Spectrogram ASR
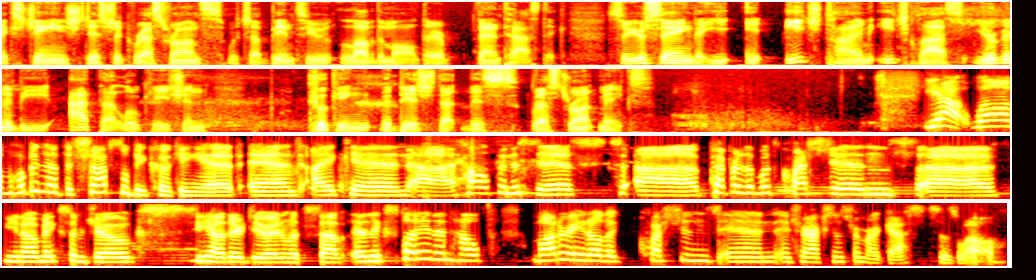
exchange district restaurants, which I've been to, love them all. They're fantastic. So you're saying that e- each time, each class, you're going to be at that location cooking the dish that this restaurant makes. Yeah, well, I'm hoping that the chefs will be cooking it, and I can uh, help and assist, uh, pepper them with questions, uh, you know, make some jokes, see how they're doing with stuff, and explain and help moderate all the questions and interactions from our guests as well.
